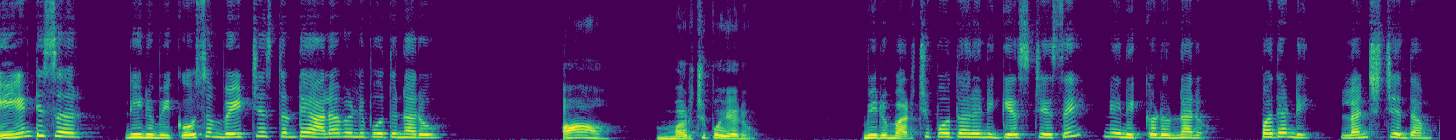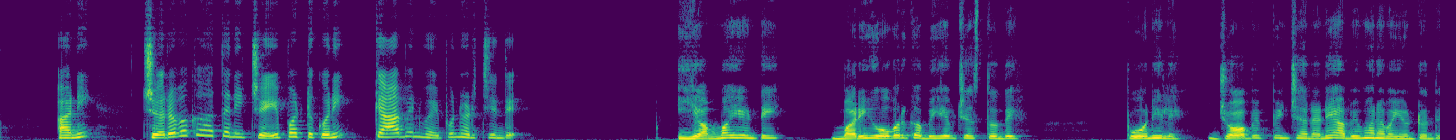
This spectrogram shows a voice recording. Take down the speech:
ఏంటి సార్? నేను మీకోసం వెయిట్ చేస్తుంటే అలా వెళ్ళిపోతున్నారు. ఆ మర్చిపోయాను. మీరు మర్చిపోతారని గెస్ చేసే నేనిక్కడున్నాను. పదండి లంచ్ చేద్దాం అని చొరవగా అతని చేయి పట్టుకుని క్యాబిన్ వైపు నడిచింది. ఈ అమ్మాయి ఏంటి? మరీ ఓవర్గా బిహేవ్ చేస్తుంది. పోనీలే జాబ్ ఇప్పించానని అభిమానమై ఉంటుంది.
